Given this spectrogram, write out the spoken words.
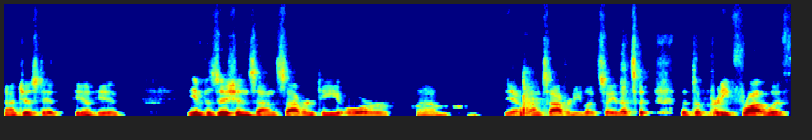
Not just at in, in impositions on sovereignty or, um, yeah, on sovereignty, let's say, that's a, that's a pretty fraught with,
